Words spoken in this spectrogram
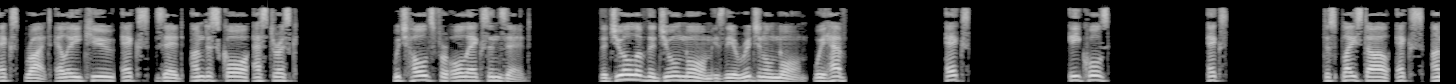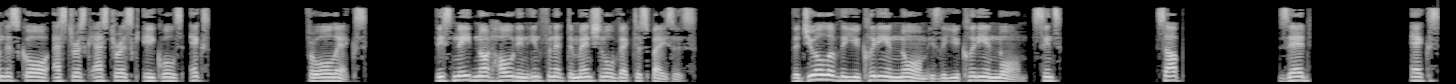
x right leq x z underscore asterisk which holds for all x and z. The dual of the dual norm is the original norm. We have x equals x display style x underscore asterisk asterisk equals x for all x. This need not hold in infinite dimensional vector spaces. The dual of the Euclidean norm is the Euclidean norm, since sup z x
